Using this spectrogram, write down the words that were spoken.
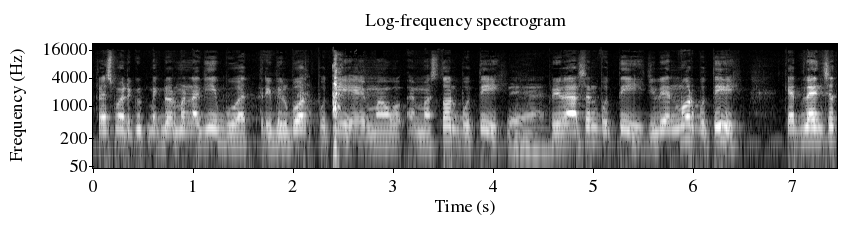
Mc- McDormand lagi buat Three Billboard putih Emma Emma Stone putih Iya. Brie Larson putih, Julianne Moore putih, Kate Blanchett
